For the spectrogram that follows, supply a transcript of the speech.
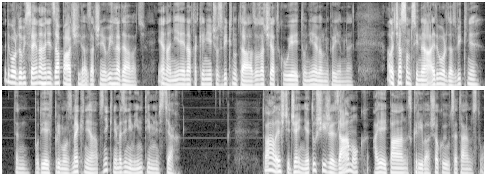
Edwardovi sa Jana hneď zapáči a začne ju vyhľadávať. Jana nie je na také niečo zvyknutá a zo začiatku jej to nie je veľmi príjemné. Ale časom si na Edwarda zvykne, ten pod jej vplyvom zmekne a vznikne medzi nimi intimný vzťah. To ale ešte Jane netuší, že zámok a jej pán skrýva šokujúce tajomstvo.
